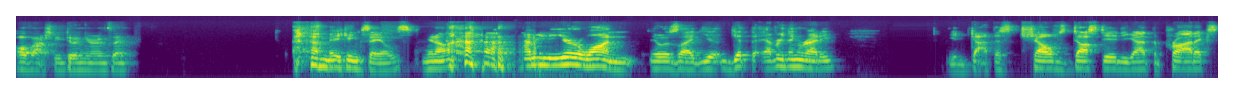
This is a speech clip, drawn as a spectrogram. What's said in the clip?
of actually doing your own thing? Making sales, you know. I mean, year one, it was like you get the, everything ready. You got the shelves dusted. You got the products,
